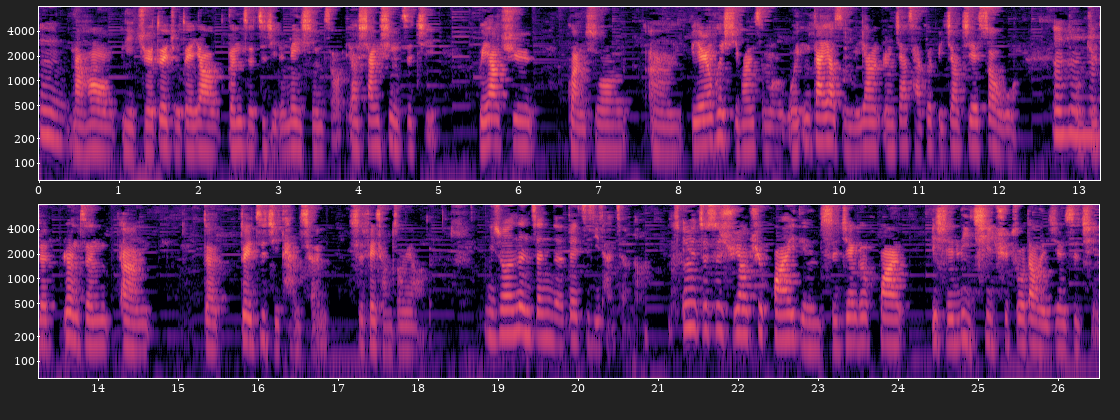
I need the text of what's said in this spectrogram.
嗯，然后你绝对绝对要跟着自己的内心走，要相信自己，不要去管说，嗯，别人会喜欢什么，我应该要怎么样，人家才会比较接受我。嗯，我觉得认真嗯的对自己坦诚是非常重要的。你说认真的对自己坦诚吗？因为这是需要去花一点时间跟花一些力气去做到的一件事情，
